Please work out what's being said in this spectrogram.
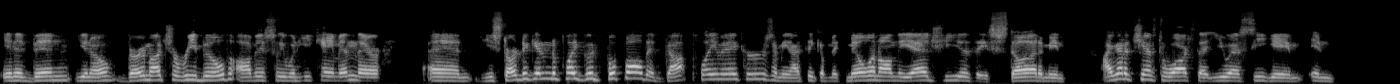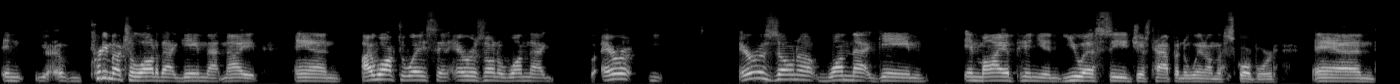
it had been, you know, very much a rebuild, obviously, when he came in there. And he started to get him to play good football. They've got playmakers. I mean, I think of McMillan on the edge. He is a stud. I mean, I got a chance to watch that USC game in in pretty much a lot of that game that night, and I walked away saying Arizona won that. Arizona won that game. In my opinion, USC just happened to win on the scoreboard, and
